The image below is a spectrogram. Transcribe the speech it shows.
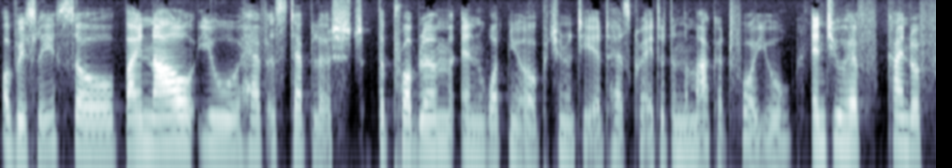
obviously. So by now you have established the problem and what new opportunity it has created in the market for you. And you have kind of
